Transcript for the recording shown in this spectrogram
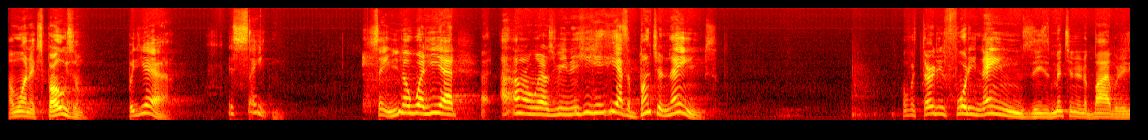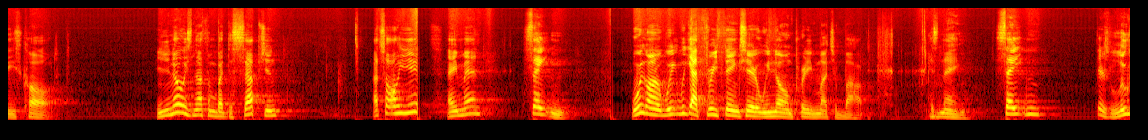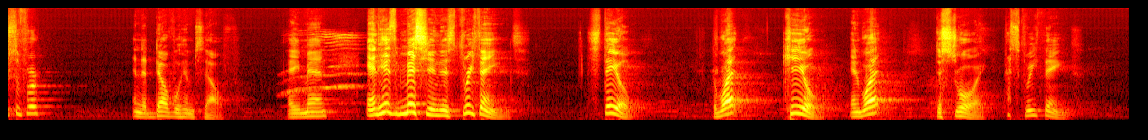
I want to expose him. But yeah, it's Satan. Satan. You know what? He had, I don't know what I was reading. He, he has a bunch of names. Over 30 to 40 names he's mentioned in the Bible that he's called. You know he's nothing but deception. That's all he is. Amen. Satan. We're gonna, we, we got three things here that we know him pretty much about. His name. Satan, there's Lucifer, and the devil himself. Amen. And his mission is three things. Steal. What? Kill. And what? Destroy. That's three things.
